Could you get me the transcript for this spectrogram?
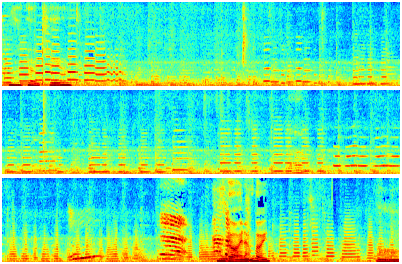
Look how cute. Going. Oh,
